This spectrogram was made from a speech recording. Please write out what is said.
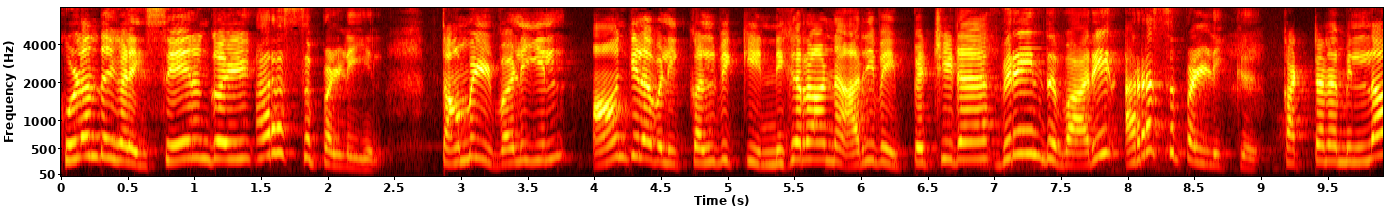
குழந்தைகளை சேருங்கள். அரசு பள்ளியில். தமிழ் வழியில் ஆங்கில வழி கல்விக்கு நிகரான அறிவை பெற்றிட. விரைந்து வாரீர் அரசு பள்ளிக்கு. கட்டணமில்லா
